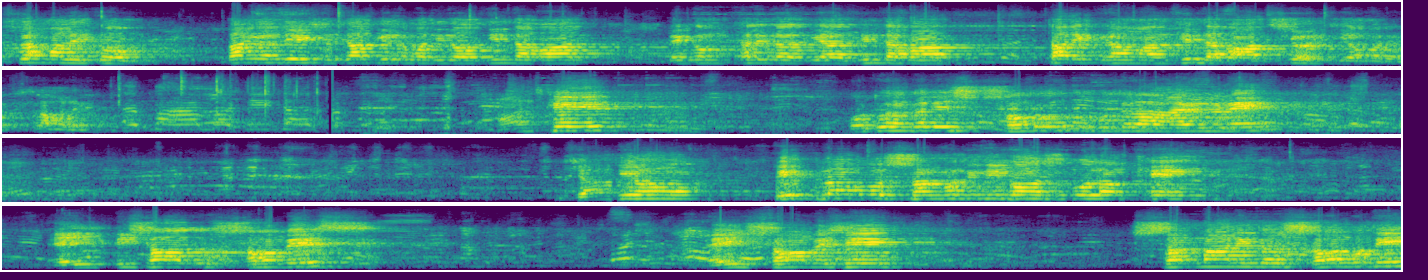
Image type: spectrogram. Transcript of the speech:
আসসালামু আলাইকুম। বাংলাদেশ জাতীয়তাবাদী দল জিন্দাবাদ, বেগম খালেদা জিয়া জিন্দাবাদ, তারেক রহমান জিন্দাবাদ, শহীদ আমার আসসালামু আলাইকুম। আজকে পটুয়াখালী সদর উপজেলা আয়োজনে জাতীয় বিপ্লব ও সংহতি দিবস উপলক্ষে এই বিশাল সমাবেশ, এই সমাবেশে সম্মানিত সভাপতি,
